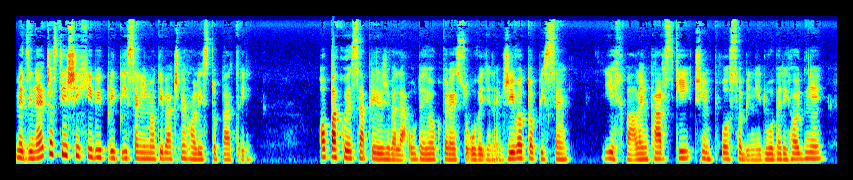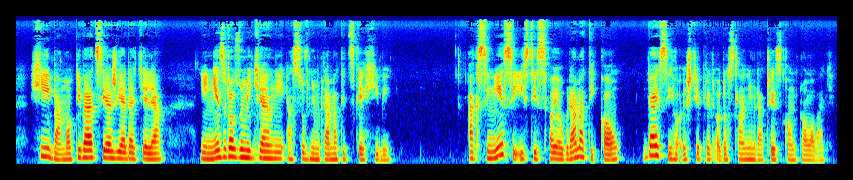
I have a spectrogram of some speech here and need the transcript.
Medzi najčastejšie chyby pri písaní motivačného listu patrí Opakuje sa príliš veľa údajov, ktoré sú uvedené v životopise, je chválenkársky, čím pôsobí nedôveryhodne, chýba motivácia žiadateľa, je nezrozumiteľný a sú v ňom gramatické chyby. Ak si nie si istý svojou gramatikou, daj si ho ešte pred odoslaním radšej skontrolovať.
